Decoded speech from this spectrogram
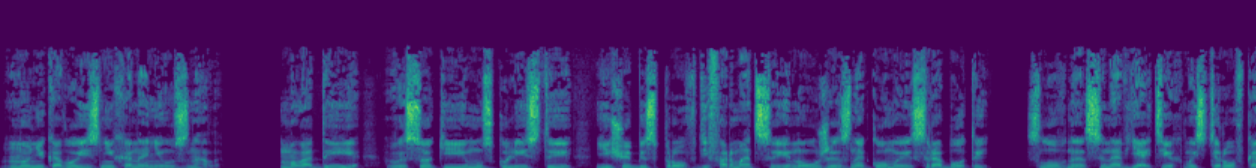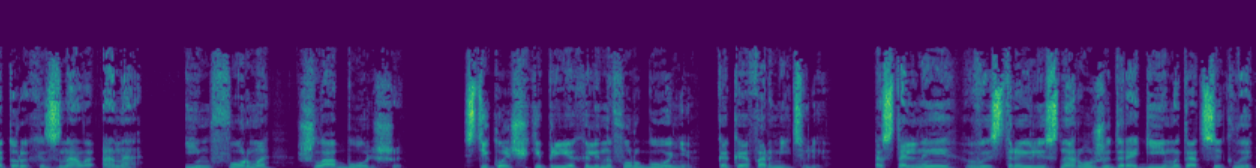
Но никого из них она не узнала. Молодые, высокие и мускулистые, еще без профдеформации, но уже знакомые с работой, словно сыновья тех мастеров, которых знала она. Им форма шла больше. Стекольщики приехали на фургоне, как и оформители. Остальные выстроили снаружи дорогие мотоциклы,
